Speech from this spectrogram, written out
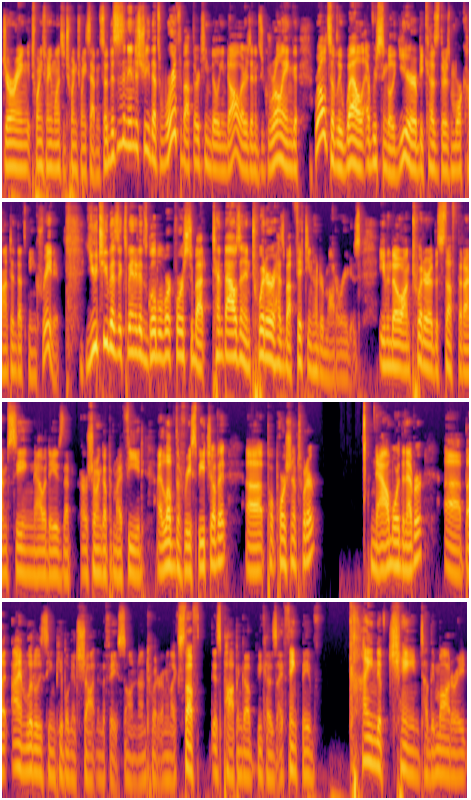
during 2021 to 2027. So this is an industry that's worth about 13 billion dollars and it's growing relatively well every single year because there's more content that's being created. YouTube has expanded its global workforce to about 10,000 and Twitter has about 1500 moderators. Even though on Twitter the stuff that I'm seeing nowadays that are showing up in my feed, I love the free speech of it uh, portion of Twitter now more than ever. Uh, but I'm literally seeing people get shot in the face on, on Twitter. I mean, like stuff is popping up because I think they've kind of changed how they moderate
